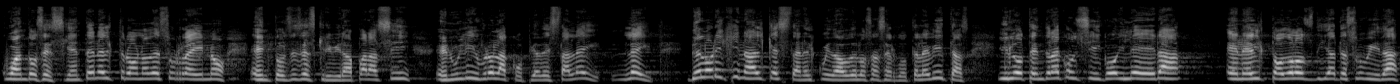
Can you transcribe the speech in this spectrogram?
cuando se siente en el trono de su reino, entonces escribirá para sí en un libro la copia de esta ley, ley del original que está en el cuidado de los sacerdotes levitas y lo tendrá consigo y leerá en él todos los días de su vida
